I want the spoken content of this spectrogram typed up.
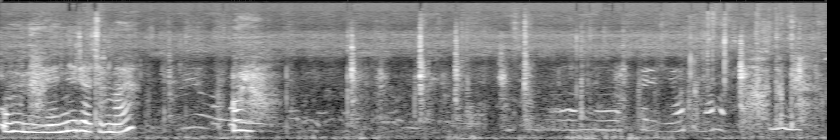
어머나 웬일이야 정말? 어휴. 아, 어떡해.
